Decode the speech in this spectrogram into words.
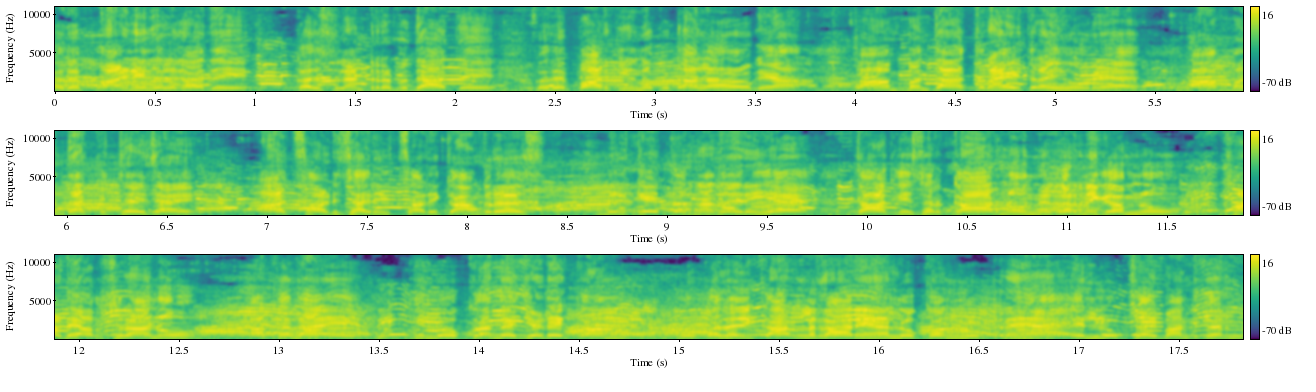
ਕਦੇ ਪਾਣੀ ਦੇ ਲਗਾ ਦੇ, ਕਦੇ ਸਿਲੰਡਰ ਵਧਾਤੇ ਕਦੇ ਪਾਰਕਿੰਗ ਦਾ ਘੁਟਾਲਾ ਹੋ ਗਿਆ। ਆਮ ਬੰਦਾ ਤਰਾਹੀ ਤਰਾਹੀ ਹੋ ਰਿਹਾ ਹੈ। ਆਮ ਬੰਦਾ ਕਿੱਥੇ ਜਾਏ? ਅੱਜ ਸਾਡੀ ਸਾਰੀ ਸਾਰੀ ਕਾਂਗਰਸ ਮਿਲ ਕੇ ਧਰਨਾ ਦੇ ਰਹੀ ਹੈ ਤਾਂ ਕਿ ਸਰਕਾਰ ਨੂੰ, ਨਗਰ ਨਿਗਮ ਨੂੰ, ਸਾਡੇ ਅਫਸਰਾਂ ਨੂੰ ਅਕਲ ਆਏ ਕਿ ਲੋਕਾਂ ਦੇ ਜਿਹੜੇ ਕੰਮ, ਲੋਕਾਂ ਦੇ ਕਰ ਲਗਾ ਰਹੇ ਹਨ ਲੋਕਾਂ ਨੂੰ ਲੁੱਟ ਰਹੇ ਹਨ ਇਹ ਲੁੱਟਾਈ ਬੰਦ ਕਰਨ,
